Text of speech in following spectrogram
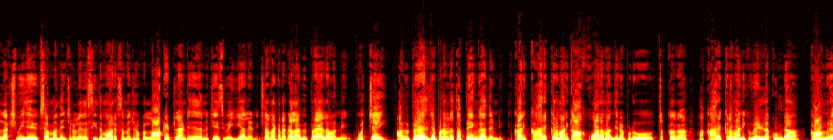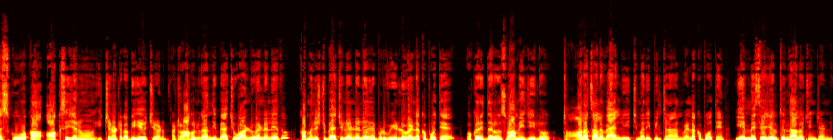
లక్ష్మీదేవికి సంబంధించిన లేదా సీతమ్మ వారికి సంబంధించిన ఒక లాకెట్ లాంటిది ఏదైనా చేసి వెయ్యాలని ఇట్లా రకరకాల అభిప్రాయాలు అవన్నీ వచ్చాయి. అభిప్రాయాలు చెప్పడంలో తప్పేం కాదండి. కానీ కార్యక్రమానికి ఆహ్వానం అందినప్పుడు చక్కగా ఆ కార్యక్రమానికి వెళ్ళకుండా కాంగ్రెస్కు ఒక ఆక్సిజన్ ఇచ్చినట్టుగా బిహేవ్ చేయడం. అటు రాహుల్ గాంధీ బ్యాచ్ వాళ్ళు వెళ్ళలేదు కమ్యూనిస్ట్ బ్యాచ్లు వెళ్ళలేదు ఇప్పుడు వీళ్ళు వెళ్ళకపోతే ఒకరిద్దరు స్వామీజీలు చాలా చాలా వాల్యూ ఇచ్చి మరీ పిలిచినా కానీ వెళ్ళకపోతే ఏం మెసేజ్ వెళ్తుంది ఆలోచించండి.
